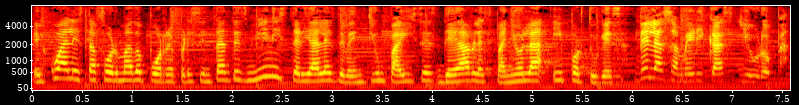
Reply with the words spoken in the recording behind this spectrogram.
el cual está formado por representantes ministeriales de 21 países de habla española y portuguesa, de las Américas y Europa.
